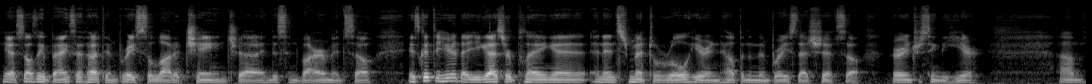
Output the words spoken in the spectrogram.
yeah. It sounds like banks have had to embrace a lot of change uh, in this environment. So it's good to hear that you guys are playing a, an instrumental role here in helping them embrace that shift. So very interesting to hear. Um,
